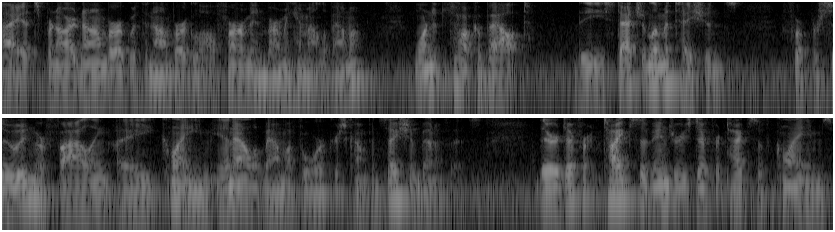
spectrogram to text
Hi, it's Bernard Nomberg with the Nomberg Law Firm in Birmingham, Alabama. Wanted to talk about the statute of limitations for pursuing or filing a claim in Alabama for workers' compensation benefits. There are different types of injuries, different types of claims,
